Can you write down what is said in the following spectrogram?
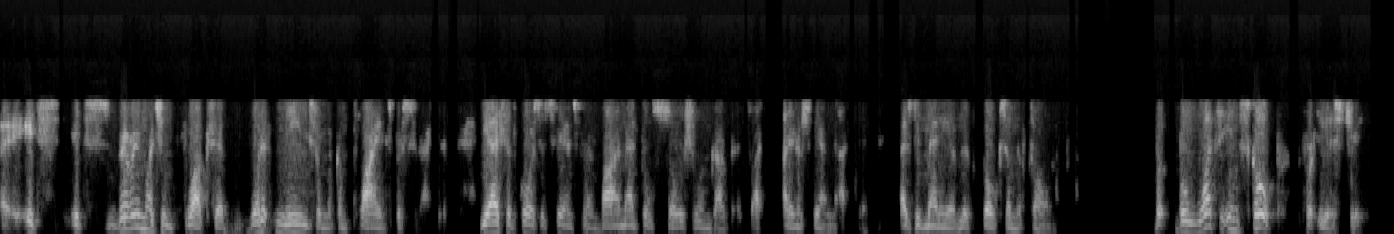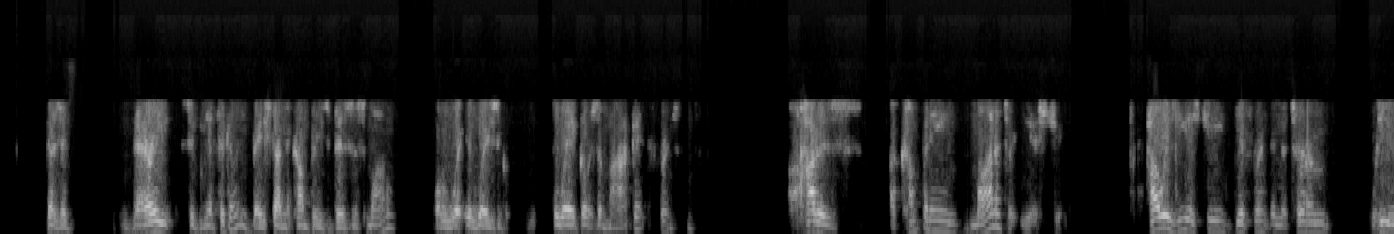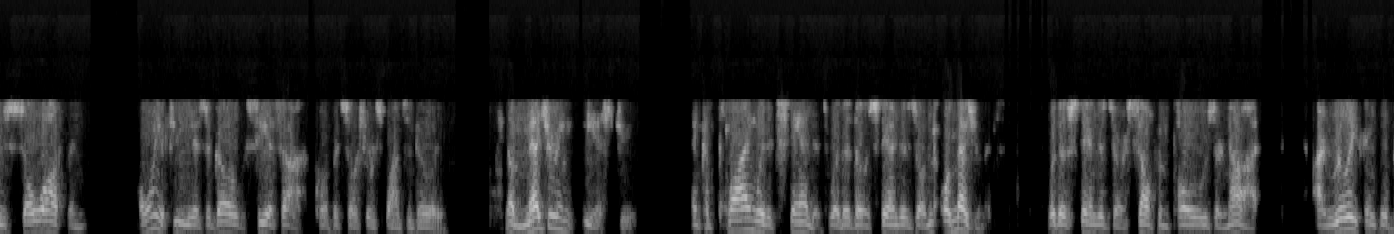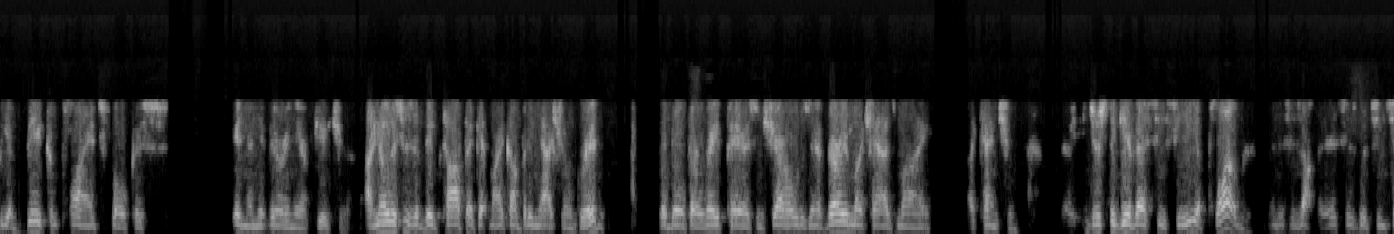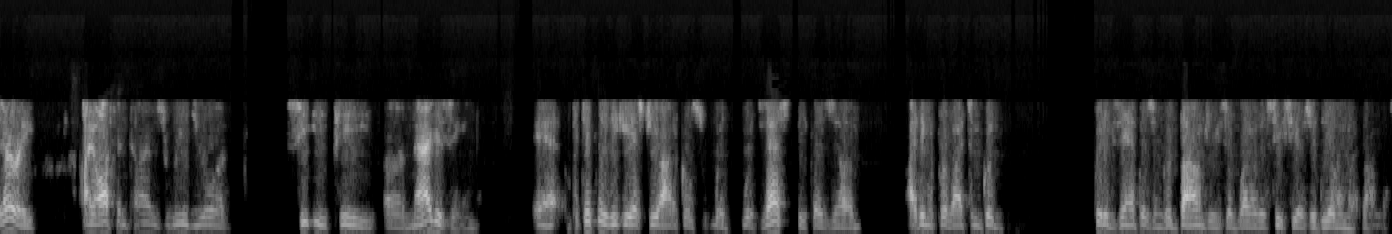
It's it's very much in flux at what it means from a compliance perspective. Yes, of course, it stands for environmental, social, and governance. I, I understand that, as do many of the folks on the phone. But, but what's in scope for ESG? Does it vary significantly based on the company's business model or what the way it goes to market, for instance? How does a company monitor ESG? How is ESG different than the term we use so often only a few years ago, CSR, corporate social responsibility? Now, measuring ESG and complying with its standards, whether those standards are, or measurements, whether those standards are self-imposed or not, I really think will be a big compliance focus in the very near future. I know this is a big topic at my company, National Grid, for both our ratepayers and shareholders, and it very much has my attention. Just to give SCCE a plug, and this is this is with sincerity, I oftentimes read your CEP uh, magazine, and particularly the ESG articles with with Vest because um, I think it provides some good good examples and good boundaries of what other CCOs are dealing with on this.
